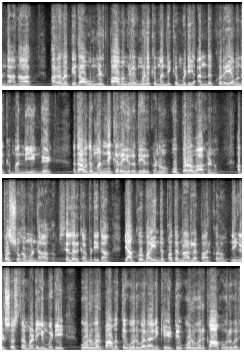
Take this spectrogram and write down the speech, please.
உண்டானால் பரமபிதா உங்கள் பாவங்களை உங்களுக்கு மன்னிக்கும்படி அந்த குறையை அவனுக்கு மன்னியுங்கள். அதாவது மன்னிக்கிற இருந்து இருக்கணும் ஒப்புரவாகணும். அப்போ சுகம் உண்டாகும் சிலருக்கு அப்படிதான். யாக்கோப் ஐந்து பதினாறுல பார்க்கிறோம். நீங்கள் சொஸ்தம் அடையும்படி ஒருவர் பாவத்தை ஒருவர் அறிக்கையிட்டு ஒருவருக்காக ஒருவர்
